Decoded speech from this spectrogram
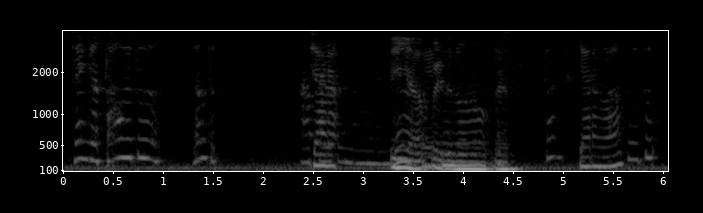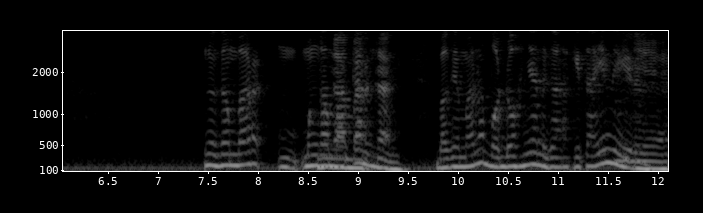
Saya nggak tahu itu kan te- apa secara itu undang-undang Iya, Ya, apa itu itu undang-undang pers. Kan secara nggak langsung itu ngegambar menggambarkan Menggambarkan. bagaimana bodohnya negara kita ini gitu. Iya.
